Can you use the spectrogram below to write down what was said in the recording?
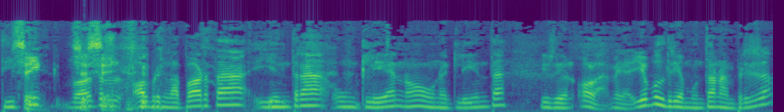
típic, sí, vosaltres sí, sí. obren la porta i entra un client o no, una clienta i us diuen, hola, mira, jo voldria muntar una empresa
